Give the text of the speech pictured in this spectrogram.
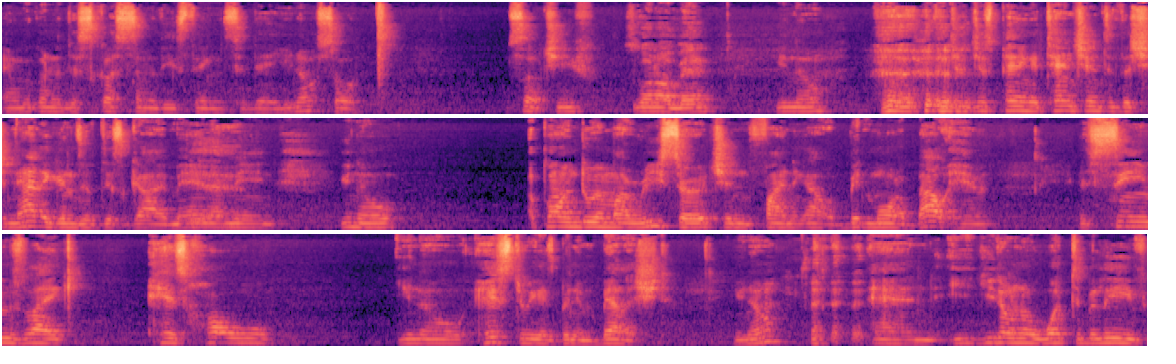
And we're going to discuss some of these things today, you know? So, what's up, Chief? What's going on, man? You know, just, just paying attention to the shenanigans of this guy, man. Yeah. I mean, you know, upon doing my research and finding out a bit more about him, it seems like his whole, you know, history has been embellished, you know? and you, don't know what to believe.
